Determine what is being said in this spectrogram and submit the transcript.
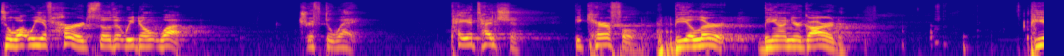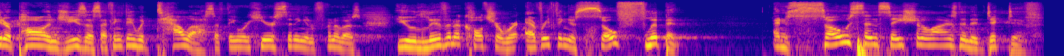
to what we have heard so that we don't what? Drift away. Pay attention. Be careful. Be alert. Be on your guard. Peter, Paul, and Jesus, I think they would tell us if they were here sitting in front of us, you live in a culture where everything is so flippant and so sensationalized and addictive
